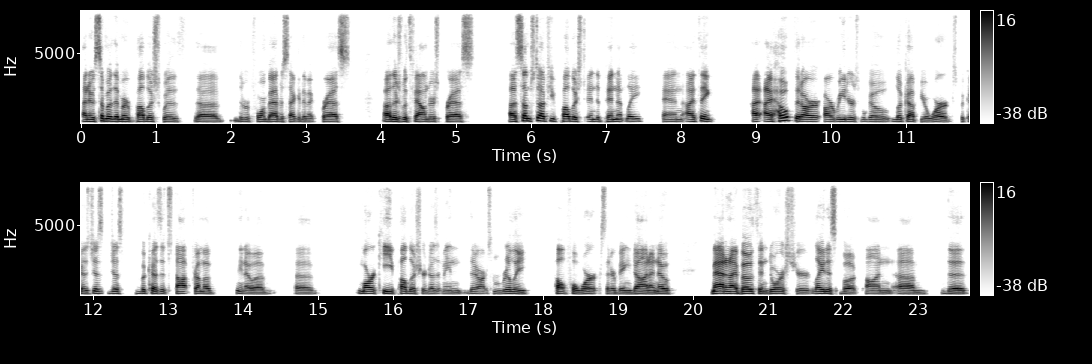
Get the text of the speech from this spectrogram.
I know some of them are published with uh, the Reformed Baptist Academic Press, others with Founders Press. Uh, some stuff you've published independently, and I think I, I, hope that our our readers will go look up your works because just just because it's not from a you know a, a marquee publisher doesn't mean there aren't some really helpful works that are being done. I know Matt and I both endorsed your latest book on um, the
